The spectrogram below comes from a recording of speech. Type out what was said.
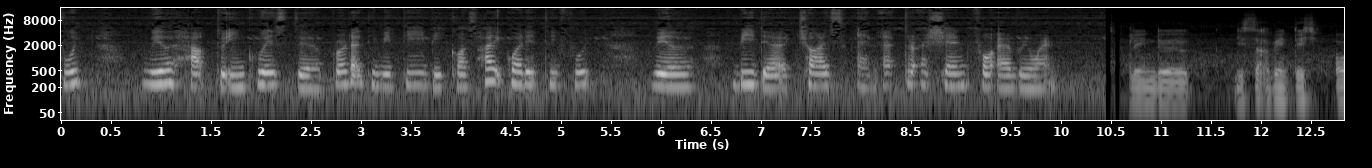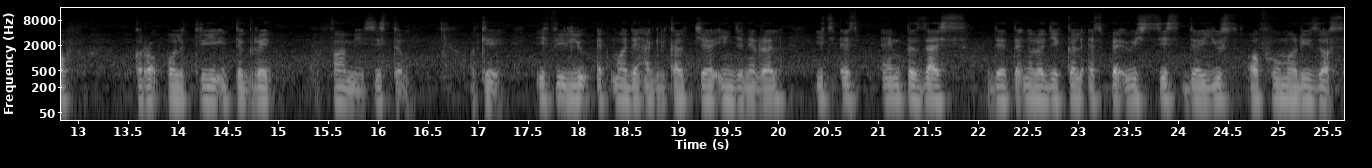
food will help to increase the productivity because high quality food will be the choice and attraction for everyone. Explain the disadvantage of crop poultry integrated farming system. Okay, if you look at modern agriculture in general, it es- emphasizes the technological aspect which sees the use of human resource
